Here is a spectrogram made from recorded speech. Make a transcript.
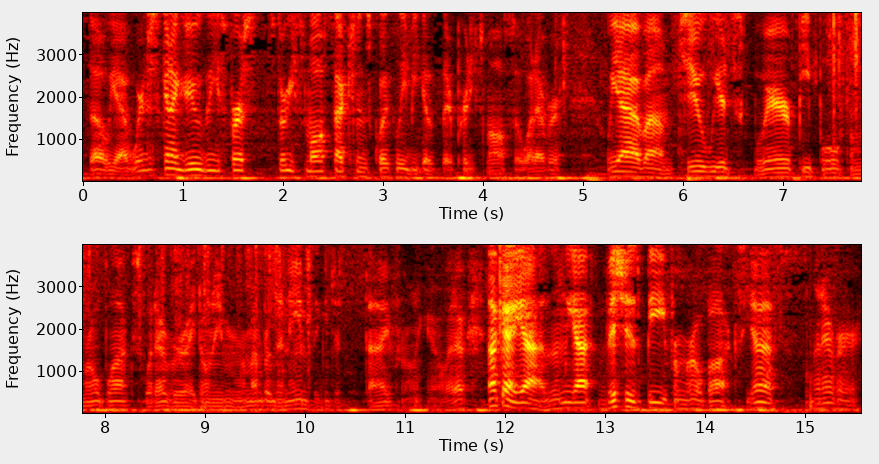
So yeah, we're just gonna do these first three small sections quickly because they're pretty small, so whatever. We have um, two weird square people from Roblox, whatever. I don't even remember their names. They can just die from know, whatever. Okay, yeah. Then we got Vicious Bee from Roblox. Yes, whatever.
